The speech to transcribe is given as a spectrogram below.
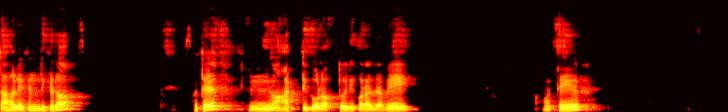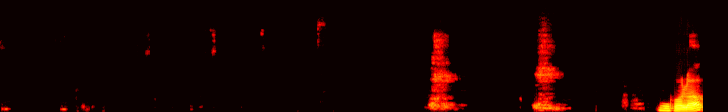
তাহলে এখানে লিখে দাও। অতএব নিম্ন আটটি গোলক তৈরি করা যাবে। অতএব গোলক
